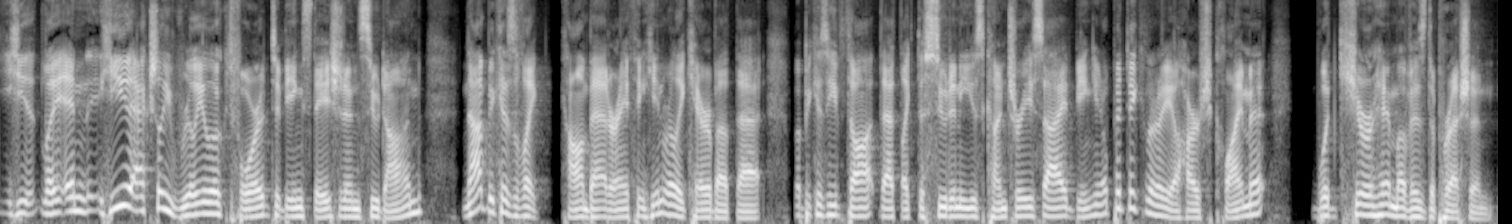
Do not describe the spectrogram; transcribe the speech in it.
he like and he actually really looked forward to being stationed in Sudan, not because of like combat or anything. He didn't really care about that, but because he thought that like the Sudanese countryside being, you know, particularly a harsh climate would cure him of his depression.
